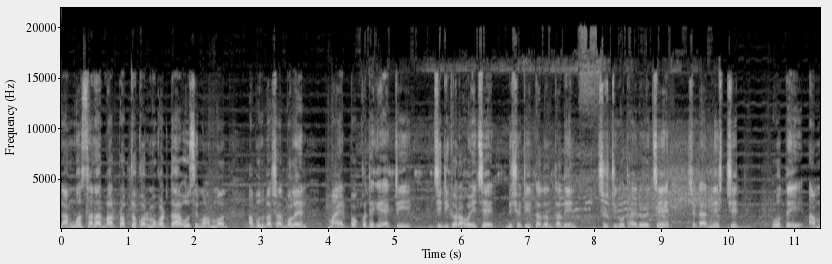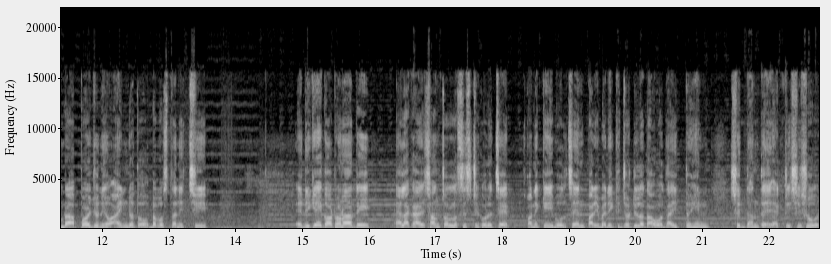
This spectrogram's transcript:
রামগঞ্জ থানার ভারপ্রাপ্ত কর্মকর্তা ওসি মোহাম্মদ আবুল বাসার বলেন, মায়ের পক্ষ থেকে একটি জিডি করা হয়েছে। বিষয়টি তদন্তাধীন। সৃষ্টি কোথায় রয়েছে সেটা নিশ্চিত হতে আমরা প্রয়োজনীয় আইনগত ব্যবস্থা নিচ্ছি। এদিকে ঘটনাটি এলাকায় চাঞ্চল্য সৃষ্টি করেছে। অনেকেই বলছেন পারিবারিক জটিলতা ও দায়িত্বহীন সিদ্ধান্তে একটি শিশুর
